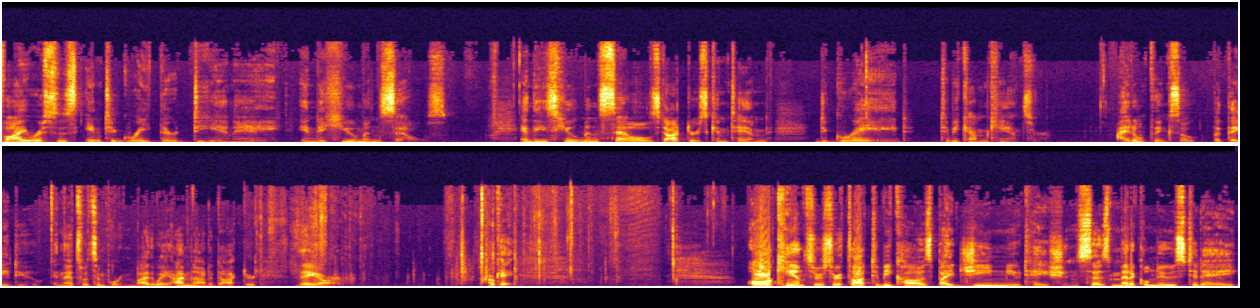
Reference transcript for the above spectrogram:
Viruses integrate their DNA into human cells. And these human cells, doctors contend, degrade to become cancer. I don't think so, but they do. And that's what's important. By the way, I'm not a doctor, they are. Okay. All cancers are thought to be caused by gene mutations, says Medical News Today,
